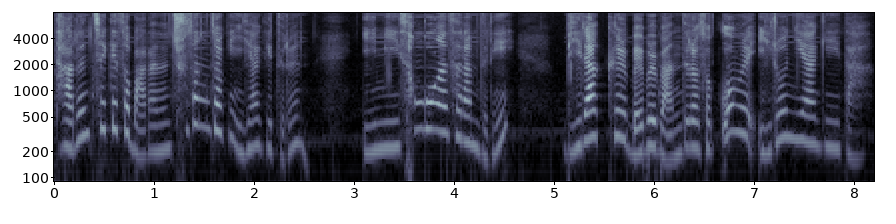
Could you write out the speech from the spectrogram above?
다른 책에서 말하는 추상적인 이야기들은 이미 성공한 사람들이 미라클 맵을 만들어서 꿈을 이룬 이야기이다.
